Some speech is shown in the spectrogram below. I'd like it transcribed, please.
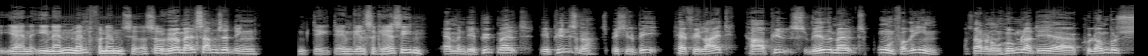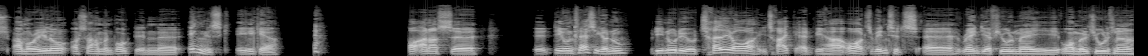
ja, en, en anden maltfornemmelse, og Du så, hører malte-sammensætningen. Det, den, ellers kan jeg sige den. Jamen, det er bygmalt, det er pilsner, Special B, Café Light, Carapils, hvedemalt, brun farin, og så er der nogle humler, det er Columbus, Amarillo, og så har man brugt en øh, engelsk elgær. Ja. Og Anders, øh, øh, det er jo en klassiker nu, fordi nu er det jo tredje år i træk, at vi har årets vintage af Reindeer Fuel med i Ord Mølles juleklæder.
